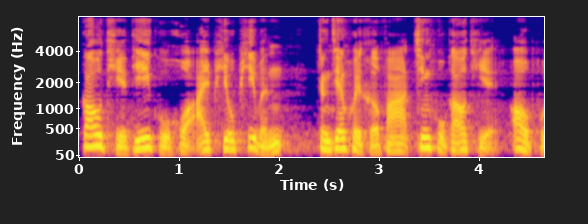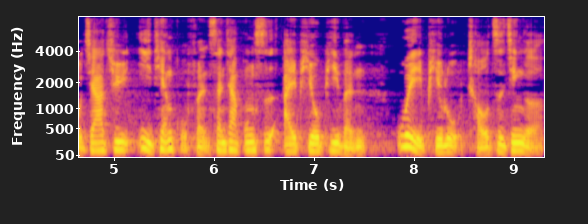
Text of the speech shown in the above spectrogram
高铁第一股获 IPO 批文，证监会核发京沪高铁、奥普家居、易天股份三家公司 IPO 批文，未披露筹资金额。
